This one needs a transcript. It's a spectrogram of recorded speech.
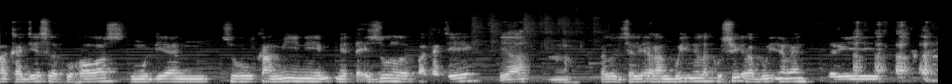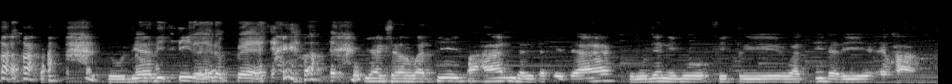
Pak KJ selaku host kemudian suhu kami ini Metek Zul Pak KJ ya. Uh, kalau dicari rambutnya lah kusik rambutnya kan dari kemudian BT dari depan yang saya hormati Pak An dari Kateda kemudian Ibu Fitri Wati dari LH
